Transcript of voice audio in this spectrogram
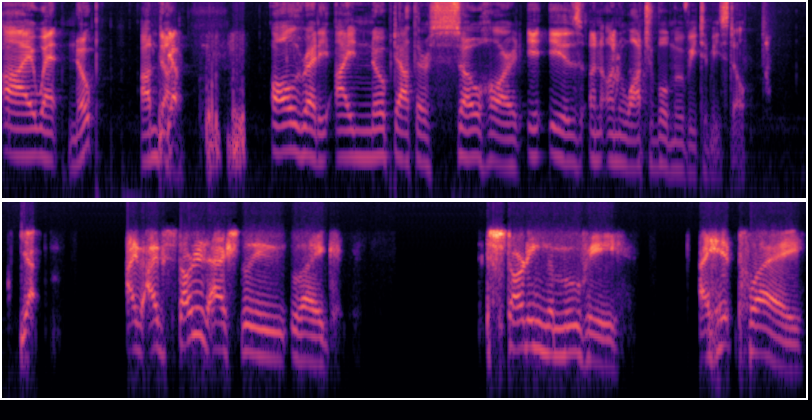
I went, "Nope, I'm done." Yep. Already, I noped out there so hard. It is an unwatchable movie to me still. Yep. I've I've started actually like starting the movie, I hit play,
